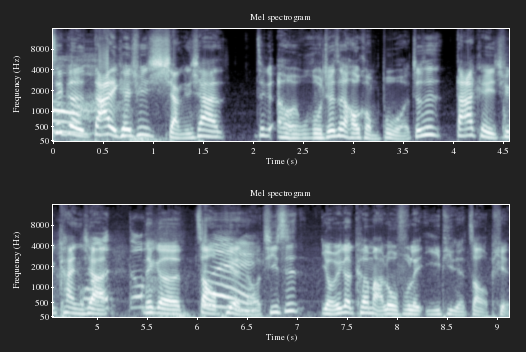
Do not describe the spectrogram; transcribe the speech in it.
这个大家也可以去想一下，这个哦，我觉得这个好恐怖哦。就是大家可以去看一下那个照片哦。其实有一个科马洛夫的遗体的照片，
